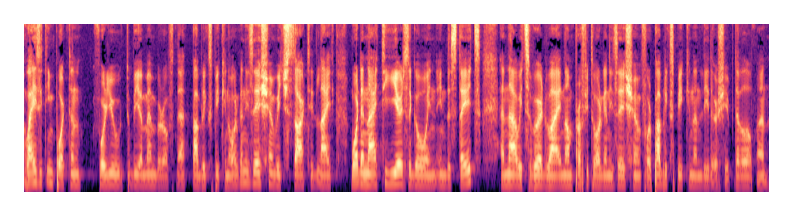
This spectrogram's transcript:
why is it important for you to be a member of that public speaking organization, which started like more than 90 years ago in, in the States, and now it's a worldwide nonprofit organization for public speaking and leadership development.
